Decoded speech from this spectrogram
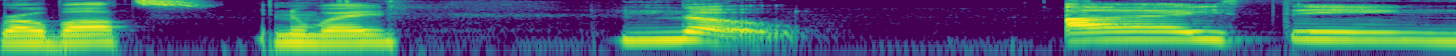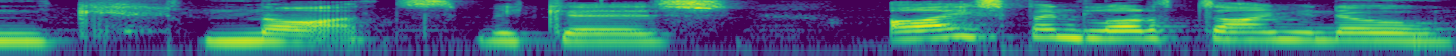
robots in a way? No, I think not because I spend a lot of time, you know,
